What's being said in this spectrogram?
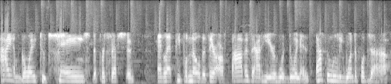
I am going to change the perception and let people know that there are fathers out here who are doing an absolutely wonderful job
